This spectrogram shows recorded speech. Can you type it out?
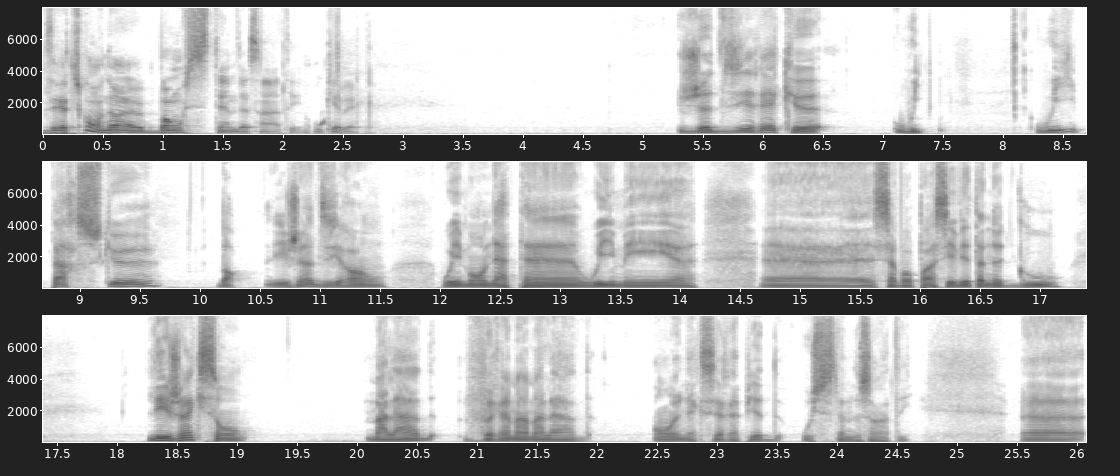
Dirais-tu qu'on a un bon système de santé au Québec? Je dirais que oui. Oui, parce que, bon, les gens diront, oui, mais on attend, oui, mais euh, euh, ça va pas assez vite à notre goût. Les gens qui sont malades, vraiment malades, ont un accès rapide au système de santé. Euh,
